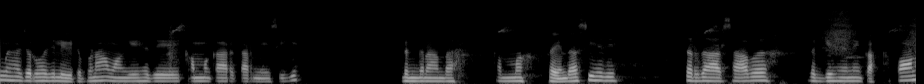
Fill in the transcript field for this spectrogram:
ਮੈਂ ਕਿਹਾ ਚਲੋ ਹਜੇ ਲੇਟ ਬਣਾਵਾਂਗੇ। ਹਜੇ ਕੰਮਕਾਰ ਕਰਨੇ ਸੀਗੇ। ਡੰਗਰਾਂ ਦਾ ਕੰਮ ਰਹਿੰਦਾ ਸੀ ਹਜੇ। ਸਰਦਾਰ ਸਾਹਿਬ ਲੱਗੇ ਹੋਏ ਨੇ ਕੱਖ ਪਾਉਣ।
